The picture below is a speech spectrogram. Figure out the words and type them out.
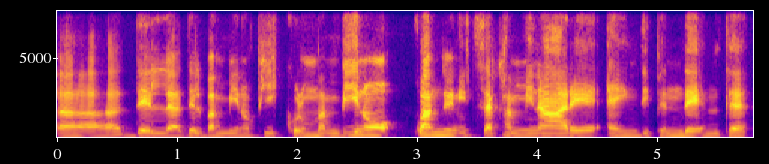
uh, del, del, bambino piccolo. Un bambino quando inizia a camminare è indipendente,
